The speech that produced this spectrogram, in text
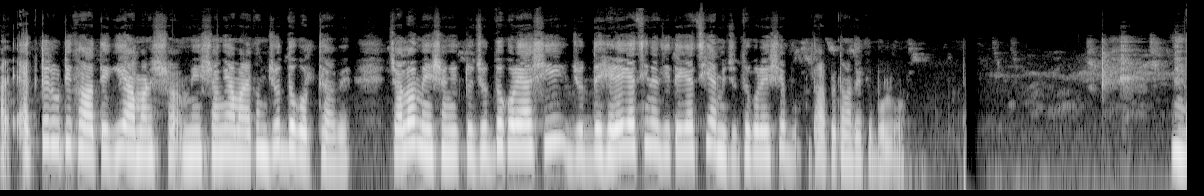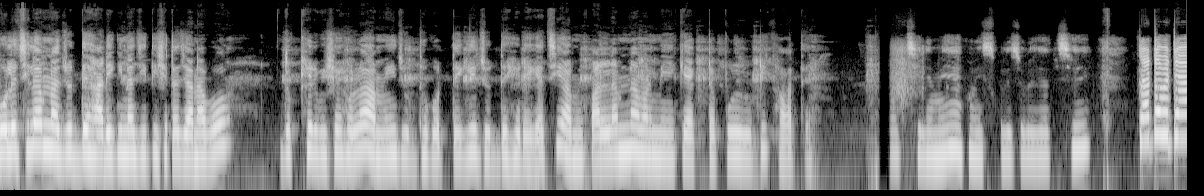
আর একটা রুটি খাওয়াতে গিয়ে আমার মেয়ের সঙ্গে আমার এখন যুদ্ধ করতে হবে। চলো মেয়ের সঙ্গে একটু যুদ্ধ করে আসি। যুদ্ধে হেরে গেছি না জিতে গেছি, আমি যুদ্ধ করে এসে তারপরে তোমাদেরকে বলব। বলেছিলাম না যুদ্ধে হারি কিনা জিতি সেটা জানাব। দুঃখের বিষয় হলো আমি যুদ্ধ করতে গিয়ে যুদ্ধে হেরে গেছি, আমি পারলাম না আমার মেয়েকে একটা পুরো রুটি খাওয়াতে। আমার ছেলে মেয়ে এখন স্কুলে চলে যাচ্ছে। টাটা বেটা!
